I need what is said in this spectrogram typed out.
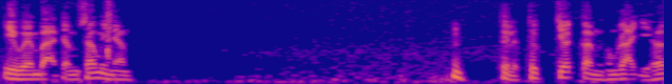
Yêu em 360 năm. Hừ, Tôi lập tức chết coi mình không ra gì hết.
